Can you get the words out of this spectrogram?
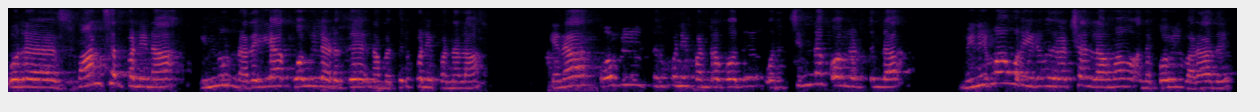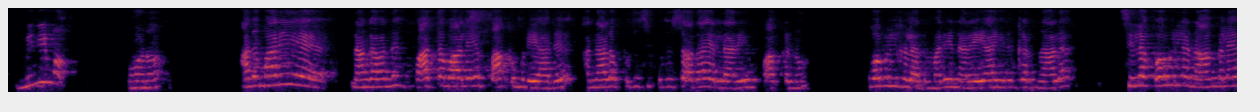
ஒரு ஸ்பான்சர் பண்ணினா இன்னும் நிறைய கோவில் எடுத்து நம்ம திருப்பணி பண்ணலாம். ஏன்னா கோவில் திருப்பணி பண்ற போது ஒரு சின்ன கோவில் எடுத்துட்டா மினிமம் ஒரு இருபது லட்சம் இல்லாம அந்த கோவில் வராது. மினிமம் போகணும். அது மாதிரி நாங்க வந்து பார்த்தவாலே பார்க்க முடியாது. அதனால புதுசு புதுசாதான் எல்லாரையும் பார்க்கணும். கோவில்கள் அது மாதிரி நிறைய இருக்கிறதுனால சில கோவில்ல நாங்களே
